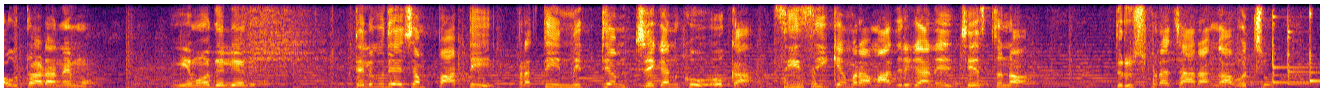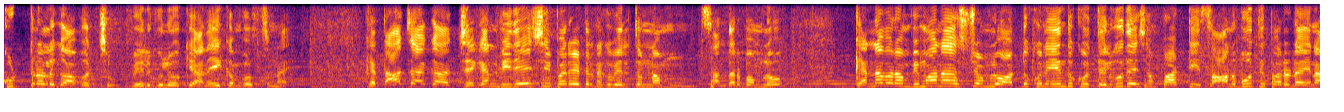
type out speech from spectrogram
అవుతాడనేమో ఏమో తెలియదు. తెలుగుదేశం పార్టీ ప్రతి నిత్యం జగన్కు ఒక సీసీ కెమెరా మాదిరిగానే చేస్తున్న దుష్ప్రచారం కావచ్చు కుట్రలు కావచ్చు వెలుగులోకి అనేకం వస్తున్నాయి. ఇక తాజాగా జగన్ విదేశీ పర్యటనకు వెళ్తున్న సందర్భంలో గన్నవరం విమానాశ్రయంలో అడ్డుకునేందుకు తెలుగుదేశం పార్టీ సానుభూతిపరుడైన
